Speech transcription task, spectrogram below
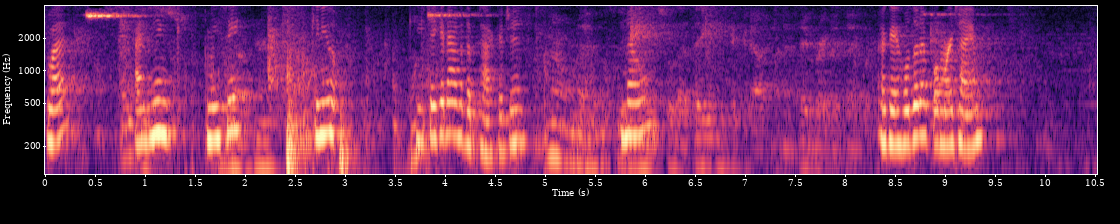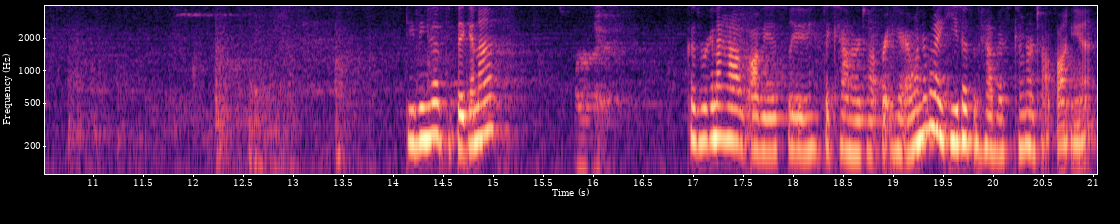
What? I think, let me see. Can you, can you take it out of the packaging? No, No? So that they can take it out, and if they break it, they break it. Okay, hold it up one more time. Do you think that's big enough? It's perfect. Because we're gonna have obviously the countertop right here. I wonder why he doesn't have his countertop on yet.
